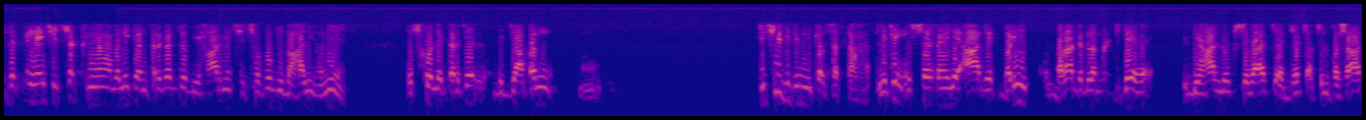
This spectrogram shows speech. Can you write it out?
नई शिक्षक नियमावली के अंतर्गत जो बिहार में शिक्षकों की बहाली होनी है, उसको लेकर के विज्ञापन किसी भी दिन निकल सकता है। लेकिन उससे पहले आज एक बड़ी, बड़ा डेवलपमेंट ये है कि बिहार लोक सेवा के अध्यक्ष अतुल प्रसाद,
